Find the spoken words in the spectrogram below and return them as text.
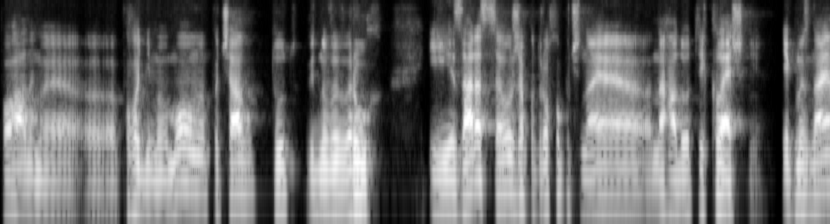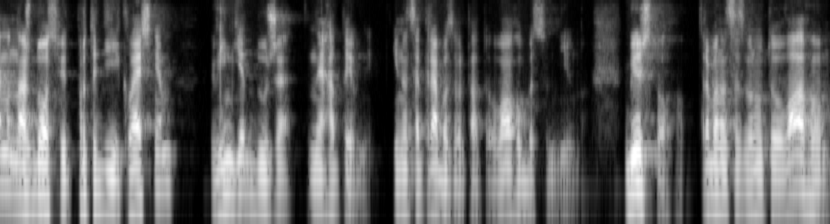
поганими е, погодніми умовами, почав тут відновив рух. І зараз це вже потроху починає нагадувати клешні. Як ми знаємо, наш досвід протидії клешням він є дуже негативний, і на це треба звертати увагу безсумнівно. Більш того, треба на це звернути увагу,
